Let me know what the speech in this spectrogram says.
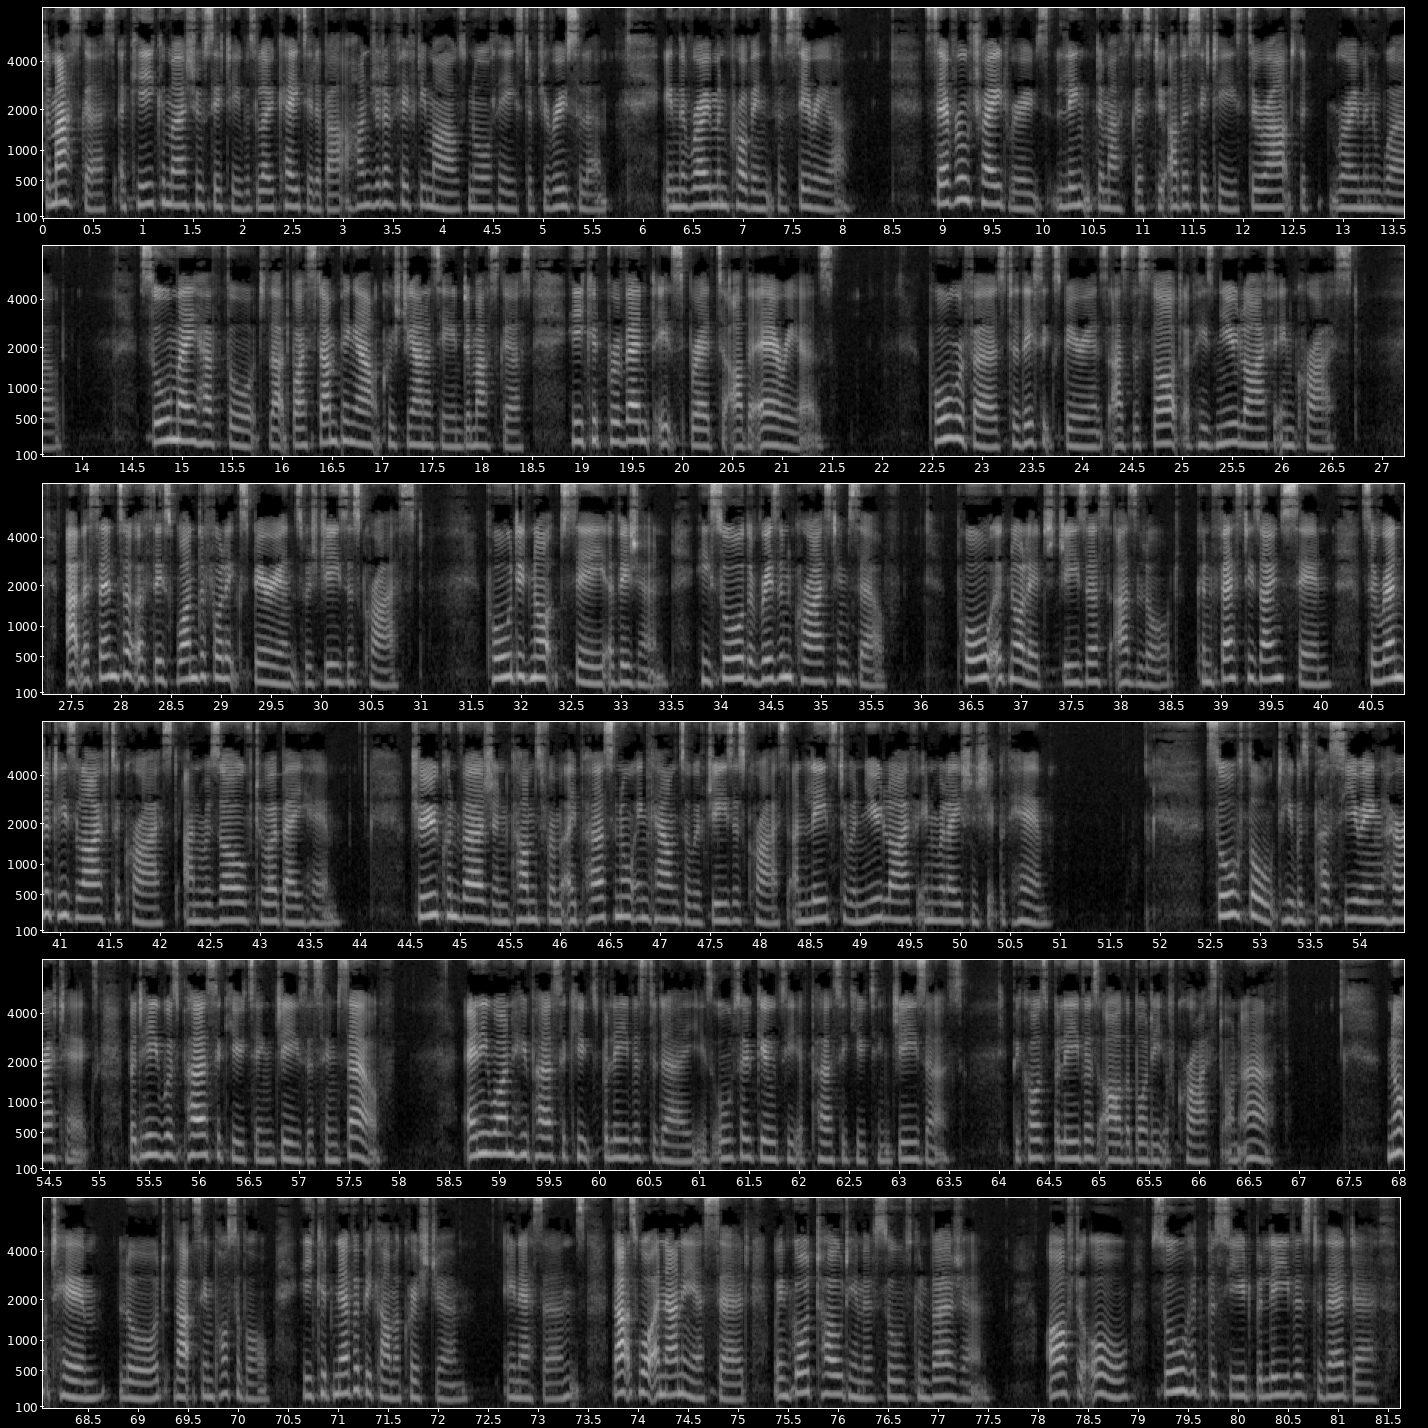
Damascus, a key commercial city, was located about 150 miles northeast of Jerusalem in the Roman province of Syria. Several trade routes linked Damascus to other cities throughout the Roman world. Saul may have thought that by stamping out Christianity in Damascus, he could prevent its spread to other areas. Paul refers to this experience as the start of his new life in Christ. At the center of this wonderful experience was Jesus Christ. Paul did not see a vision, he saw the risen Christ himself. Paul acknowledged Jesus as Lord, confessed his own sin, surrendered his life to Christ, and resolved to obey him. True conversion comes from a personal encounter with Jesus Christ and leads to a new life in relationship with him. Saul thought he was pursuing heretics, but he was persecuting Jesus himself. Anyone who persecutes believers today is also guilty of persecuting Jesus, because believers are the body of Christ on earth. Not him, Lord, that's impossible. He could never become a Christian. In essence, that's what Ananias said when God told him of Saul's conversion. After all, Saul had pursued believers to their death.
